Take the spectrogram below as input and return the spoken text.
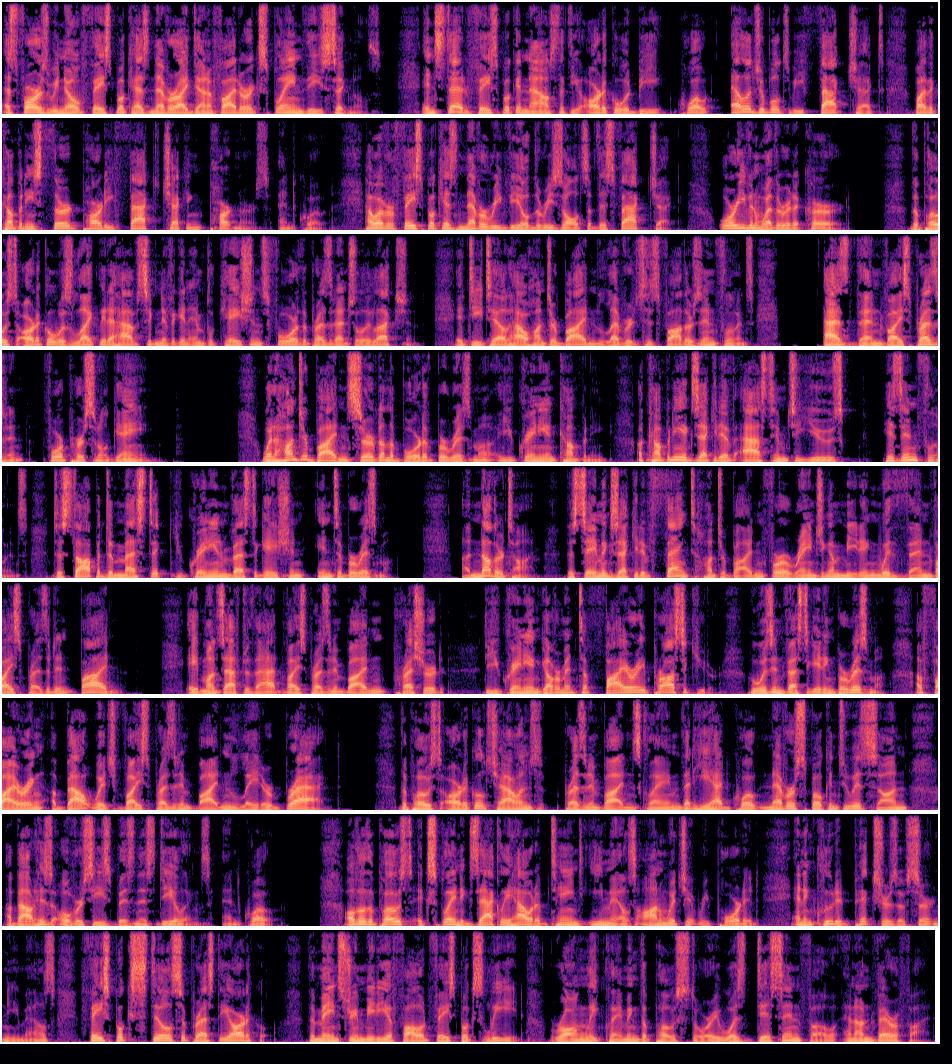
As far as we know, Facebook has never identified or explained these signals. Instead, Facebook announced that the article would be, quote, eligible to be fact checked by the company's third party fact checking partners, end quote. However, Facebook has never revealed the results of this fact check or even whether it occurred. The Post article was likely to have significant implications for the presidential election. It detailed how Hunter Biden leveraged his father's influence as then vice president for personal gain. When Hunter Biden served on the board of Burisma, a Ukrainian company, a company executive asked him to use his influence to stop a domestic Ukrainian investigation into Burisma. Another time, the same executive thanked Hunter Biden for arranging a meeting with then Vice President Biden. Eight months after that, Vice President Biden pressured the Ukrainian government to fire a prosecutor who was investigating Burisma, a firing about which Vice President Biden later bragged. The Post article challenged President Biden's claim that he had, quote, never spoken to his son about his overseas business dealings, end quote. Although the Post explained exactly how it obtained emails on which it reported and included pictures of certain emails, Facebook still suppressed the article. The mainstream media followed Facebook's lead, wrongly claiming the Post story was disinfo and unverified.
